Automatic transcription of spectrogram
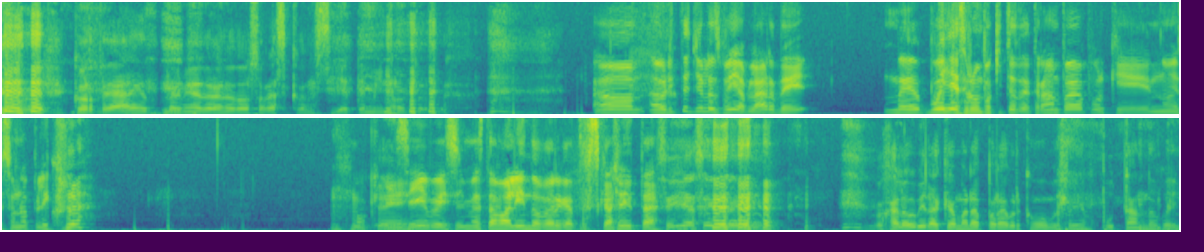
Corte A termina durando dos horas con siete minutos. Um, ahorita yo les voy a hablar de. Me voy a hacer un poquito de trampa porque no es una película. Ok. Sí, güey, sí me está valiendo verga tu escaleta. Sí, ya sé, güey. Ojalá hubiera cámara para ver cómo me estoy emputando, güey.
